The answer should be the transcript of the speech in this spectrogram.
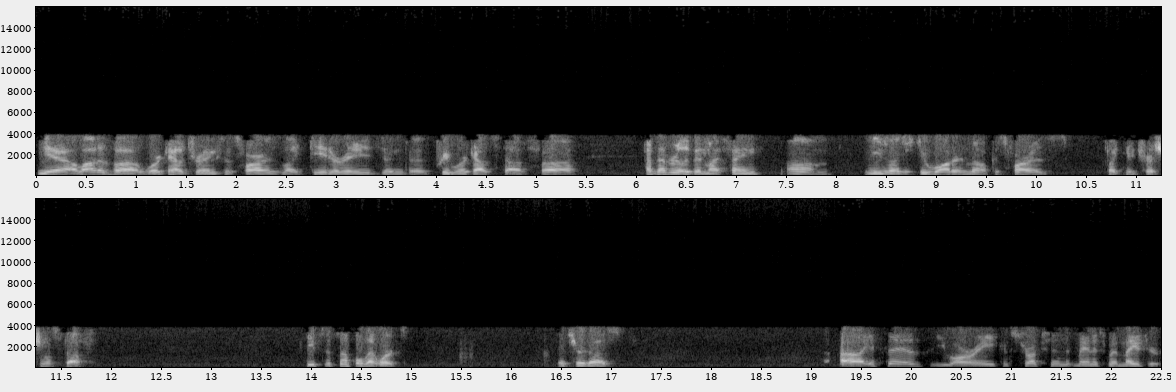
Yeah, a lot of uh workout drinks as far as like Gatorades and the pre-workout stuff uh have never really been my thing. Um usually I just do water and milk as far as like nutritional stuff. Keeps it simple. That works. It sure does. Uh, it says you are a construction management major.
